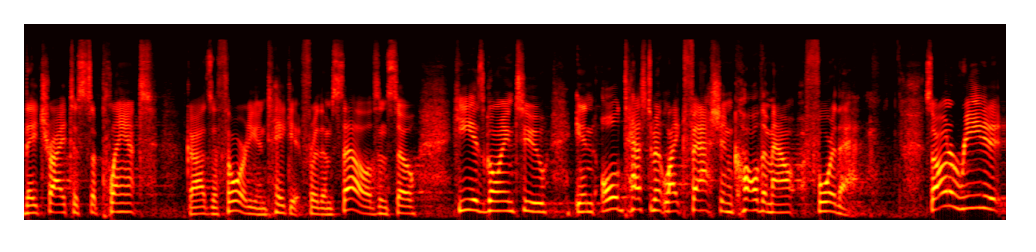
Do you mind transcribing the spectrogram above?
they try to supplant God's authority and take it for themselves. And so he is going to, in Old Testament like fashion, call them out for that. So I want to read it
